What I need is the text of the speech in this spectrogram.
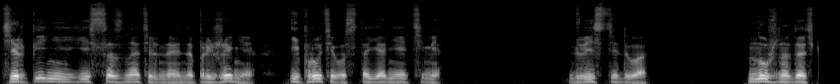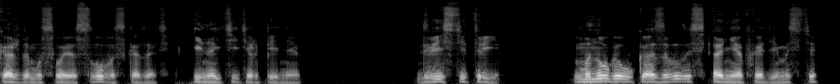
Терпение есть сознательное напряжение и противостояние тьме. 202. Нужно дать каждому свое слово сказать и найти терпение. 203. Много указывалось о необходимости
